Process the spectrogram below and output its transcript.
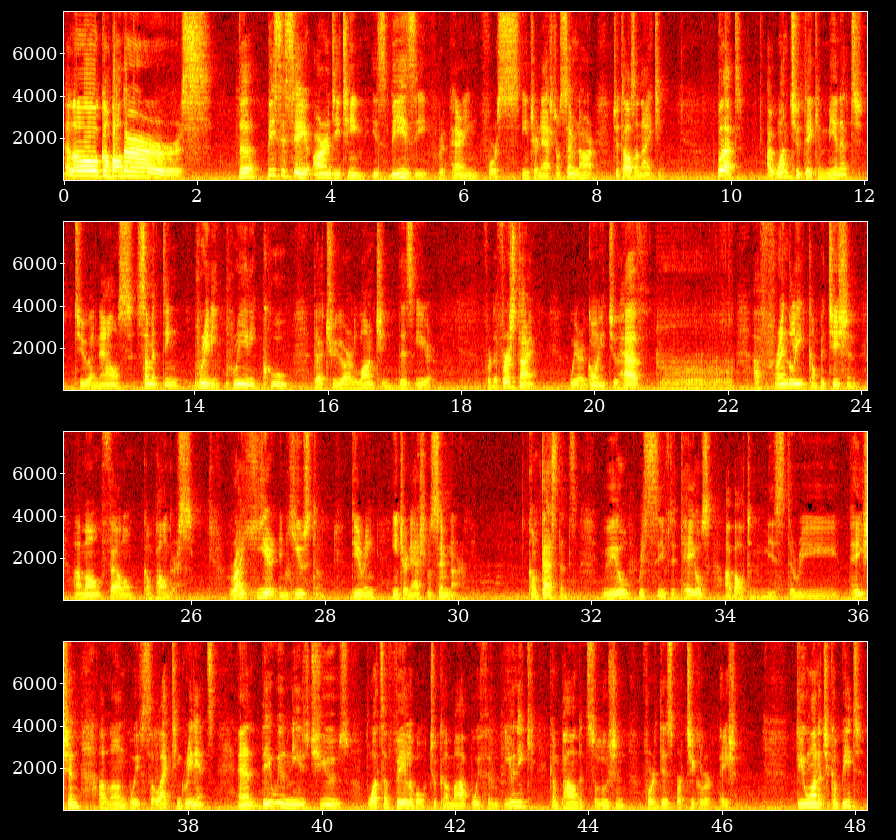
Hello, compounders! The PCCA R&D team is busy preparing for International Seminar 2019. But I want to take a minute to announce something pretty, pretty cool that we are launching this year. For the first time, we are going to have a friendly competition among fellow compounders right here in Houston during international seminar. Contestants will receive details about a mystery patient along with select ingredients and they will need to use what's available to come up with a unique compounded solution for this particular patient. Do you want to compete?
